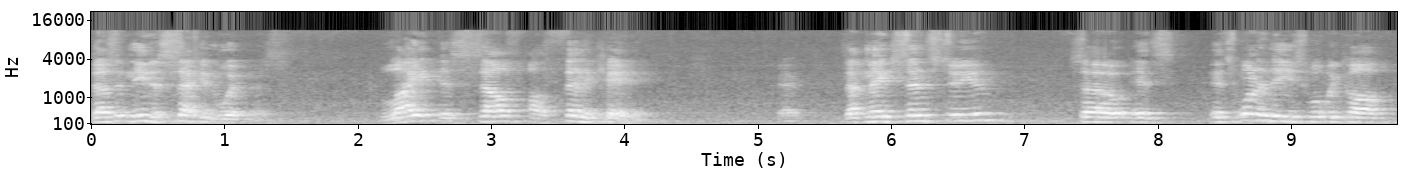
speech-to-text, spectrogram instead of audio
Doesn't need a second witness. Light is self-authenticating. Okay? Does that make sense to you? So it's, it's one of these, what we call,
